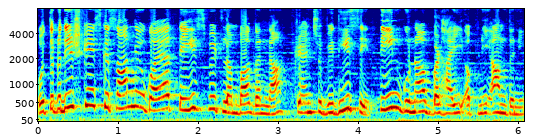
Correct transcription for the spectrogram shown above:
उत्तर प्रदेश के इस किसान ने उगाया 23 फीट लंबा गन्ना। ट्रेंच विधि से तीन गुना बढ़ाई अपनी आमदनी।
